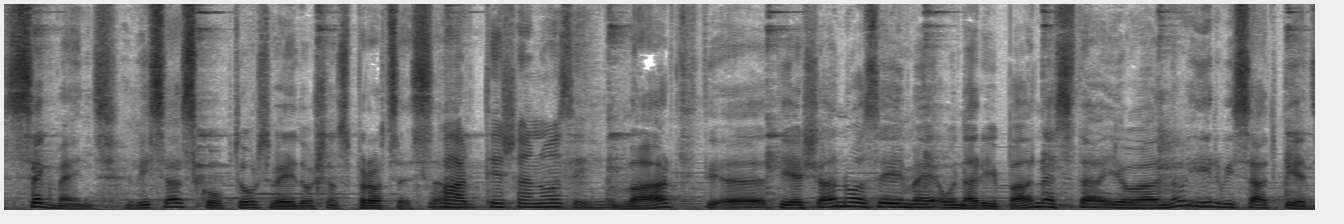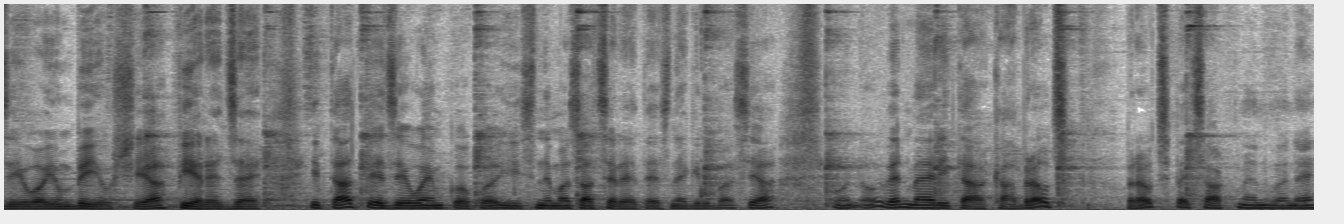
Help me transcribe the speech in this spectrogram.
segments visā skulptūras veidošanas procesā. Vārdi tiešā nozīmē. Vārdi tie- tiešā nozīmē, un arī pārnestā, jo nu, ir visādi piedzīvojumi bijuši, ja, pieredzē. Ir tādi piedzīvojumi, ko, ko īstenībā nemaz atcerēties negribas. Ja. Un, nu, vienmēr ir tā, kā brauc, brauc pēc akmeni vai ne.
